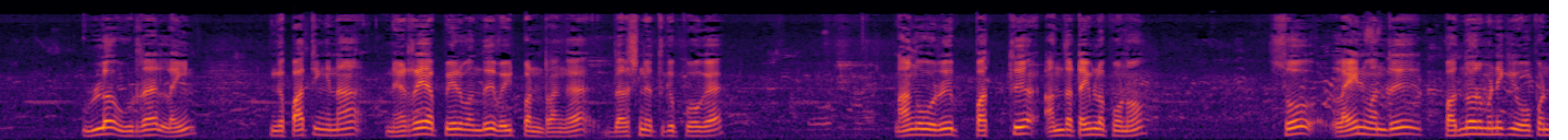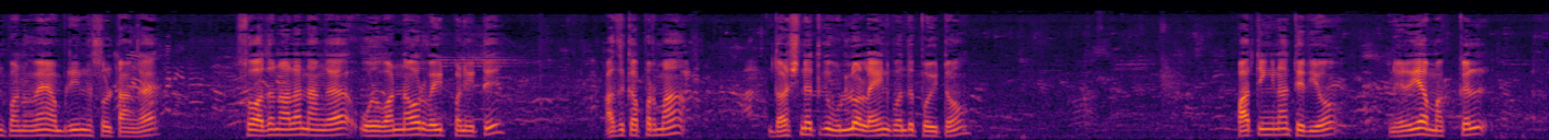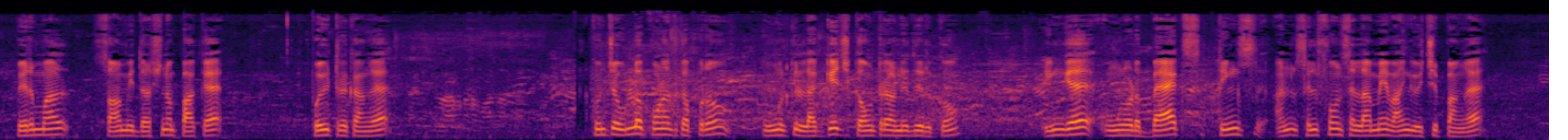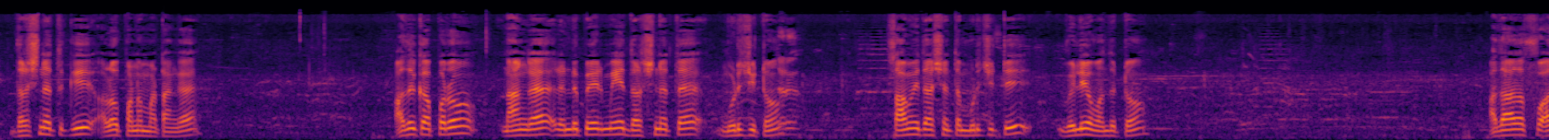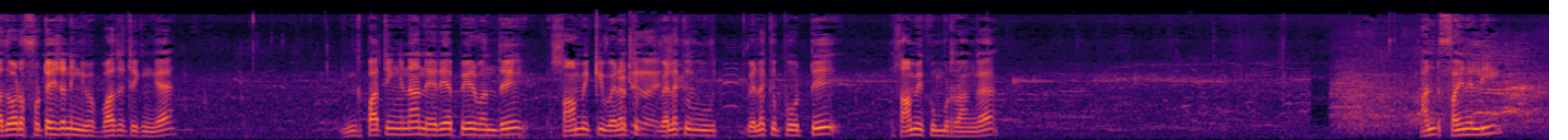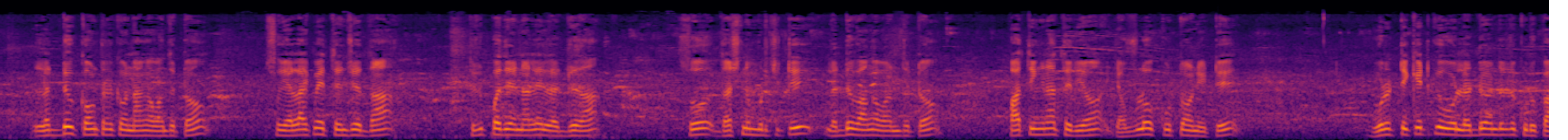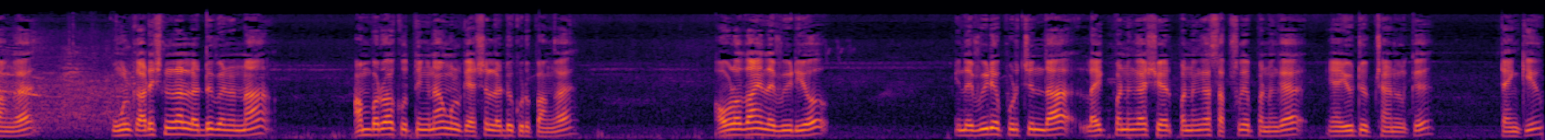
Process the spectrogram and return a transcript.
உள்ளே விடுற லைன் இங்கே பார்த்தீங்கன்னா நிறைய பேர் வந்து வெயிட் பண்ணுறாங்க தரிசனத்துக்கு போக. நாங்கள் ஒரு பத்து அந்த டைமில் போனோம். ஸோ லைன் வந்து பதினோரு மணிக்கு ஓப்பன் பண்ணுவேன் அப்படின்னு சொல்லிட்டாங்க. ஸோ அதனால் நாங்கள் ஒரு ஒன் ஹவர் வெயிட் பண்ணிவிட்டு அதுக்கப்புறமா தர்ஷனத்துக்கு உள்ள லைனுக்கு வந்து போயிட்டோம். பார்த்தீங்கன்னா தெரியும் நிறைய மக்கள் பெருமாள் சாமி தரிசனம் பார்க்க போயிட்டுருக்காங்க. கொஞ்சம் உள்ளே போனதுக்கப்புறம் உங்களுக்கு லக்கேஜ் கவுண்டர் அனுது இருக்கும். இங்கே உங்களோட பேக்ஸ் திங்ஸ் அண்ட் செல்ஃபோன்ஸ் எல்லாமே வாங்கி வச்சுப்பாங்க. தரிசனத்துக்கு அலோவ் பண்ண மாட்டாங்க. அதுக்கப்புறம் நாங்கள் ரெண்டு பேருமே தரிசனத்தை முடிச்சிட்டோம். சாமி தரிசனத்தை முடிச்சிட்டு வெளியே வந்துட்டோம். அதாவது அதோட ஃபுட்டேஜ் தான் நீங்கள் இப்போ பார்த்துட்ருக்கீங்க. இங்கே பார்த்தீங்கன்னா நிறைய பேர் வந்து சாமிக்கு விளக்கு விளக்கு விளக்கு போட்டு சாமி கும்பிட்றாங்க. அண்ட் ஃபைனலி லட்டு கவுண்டருக்கு நாங்கள் வந்துட்டோம். ஸோ எல்லாருக்குமே தெரிஞ்சது தான் திருப்பதினாலே லட்டு தான் ஸோ தரிசனம் முடிச்சுட்டு லட்டு வாங்க வந்துட்டோம். பார்த்தீங்கன்னா தெரியும் எவ்வளோ கூட்டம்னுட்டு ஒரு டிக்கெட்டுக்கு ஒரு லட்டு வந்துட்டு கொடுப்பாங்க. உங்களுக்கு அடிஷ்னலாக லட்டு வேணும்னா ஐம்பது ரூபா கொடுத்தீங்கன்னா உங்களுக்கு எக்ஸ்ட்ரா லட்டு கொடுப்பாங்க. அவ்வளோதான் இந்த வீடியோ. இந்த வீடியோ பிடிச்சிருந்தா லைக் பண்ணுங்கள் ஷேர் பண்ணுங்கள் சப்ஸ்கிரைப் பண்ணுங்கள் என் யூடியூப் சேனலுக்கு தேங்க்யூ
